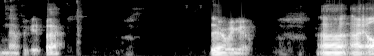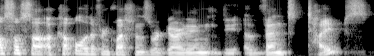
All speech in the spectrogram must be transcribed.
Navigate back. There we go. Uh, I also saw a couple of different questions regarding the event types.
